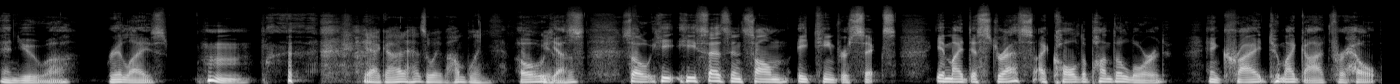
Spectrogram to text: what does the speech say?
and you uh, realize, hmm. Yeah, God has a way of humbling. Oh, yes. Know? So he, he says in Psalm 18, verse 6 In my distress, I called upon the Lord and cried to my God for help.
